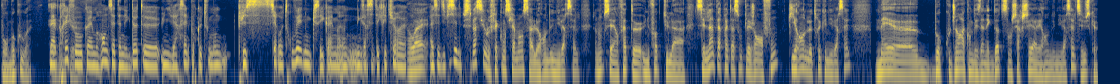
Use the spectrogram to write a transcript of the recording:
Pour beaucoup, ouais. Mais Et après, il faut euh, quand même rendre cette anecdote euh, universelle pour que tout le monde puisse s'y retrouver. Donc c'est quand même un exercice d'écriture euh, Ouais. assez difficile. Je sais pas si on le fait consciemment, ça le rend universel. J'ai l'impression que c'est en fait euh, une fois que tu l'as, c'est l'interprétation que les gens en font qui rendent le truc universel. Mais euh, beaucoup de gens racontent des anecdotes sans chercher à les rendre universelles. C'est juste que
